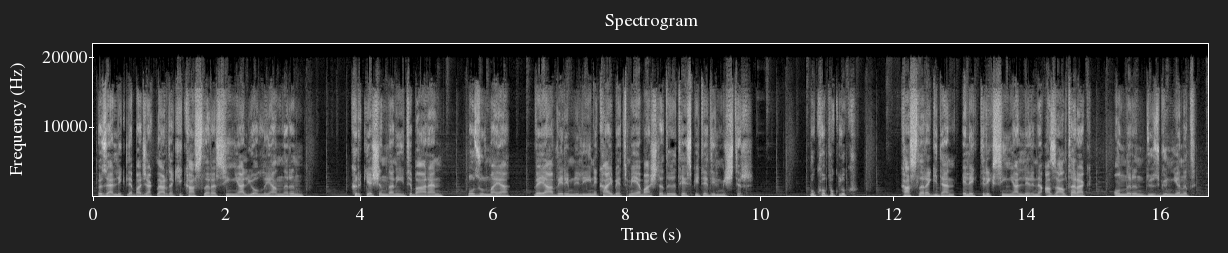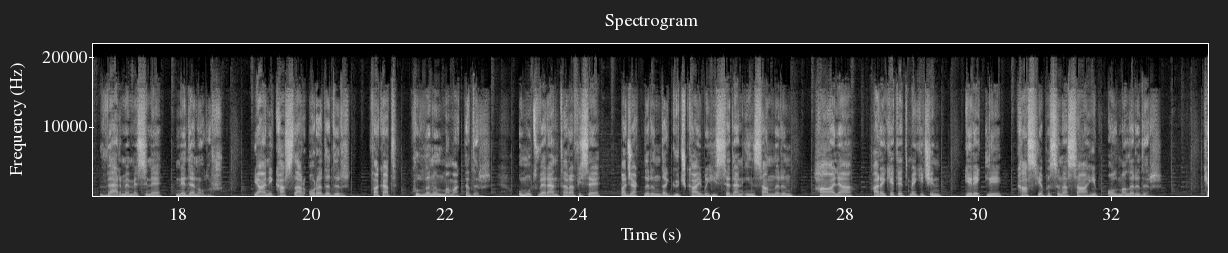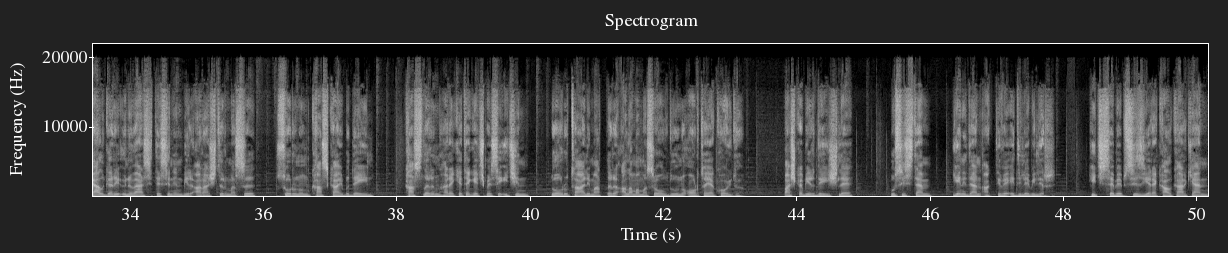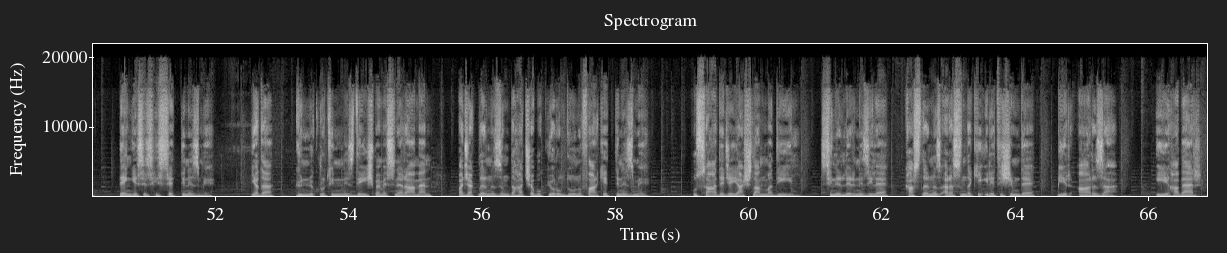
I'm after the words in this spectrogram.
özellikle bacaklardaki kaslara sinyal yollayanların 40 yaşından itibaren bozulmaya veya verimliliğini kaybetmeye başladığı tespit edilmiştir. Bu kopukluk, kaslara giden elektrik sinyallerini azaltarak onların düzgün yanıt vermemesine neden olur. Yani kaslar oradadır fakat kullanılmamaktadır. Umut veren taraf ise bacaklarında güç kaybı hisseden insanların hala hareket etmek için gerekli kas yapısına sahip olmalarıdır. Calgary Üniversitesi'nin bir araştırması sorunun kas kaybı değil, kasların harekete geçmesi için doğru talimatları alamaması olduğunu ortaya koydu. Başka bir deyişle, bu sistem yeniden aktive edilebilir. Hiç sebepsiz yere kalkarken dengesiz hissettiniz mi? Ya da günlük rutininiz değişmemesine rağmen bacaklarınızın daha çabuk yorulduğunu fark ettiniz mi? Bu sadece yaşlanma değil, sinirleriniz ile kaslarınız arasındaki iletişimde bir arıza. İyi haber,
